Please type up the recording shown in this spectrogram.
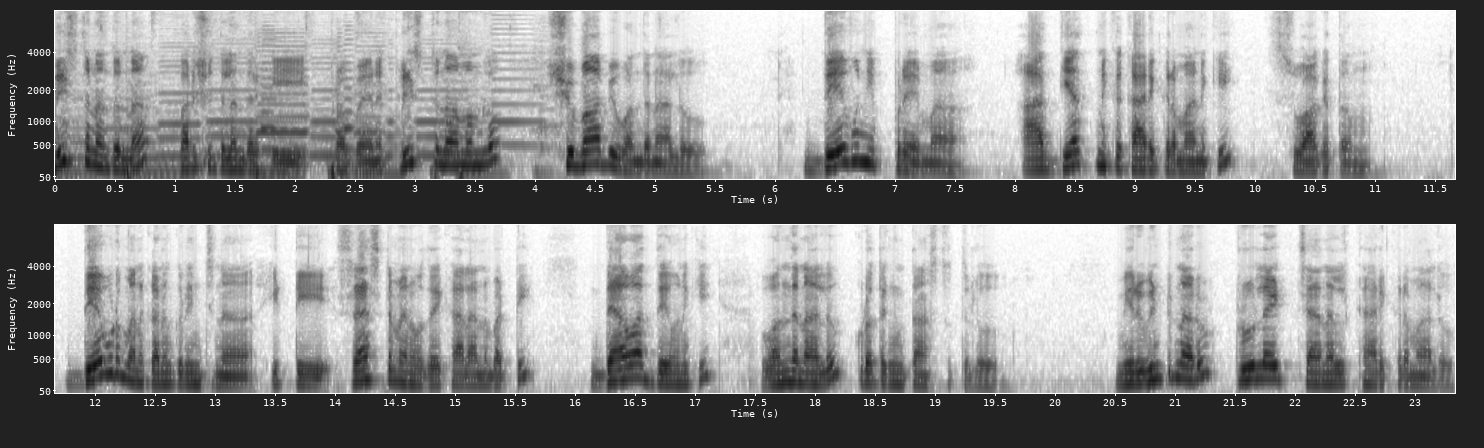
క్రీస్తునందున్న పరిశుద్ధులందరికీ ప్రభు అయిన క్రీస్తునామంలో శుభాభివందనాలు. దేవుని ప్రేమ ఆధ్యాత్మిక కార్యక్రమానికి స్వాగతం. దేవుడు మనకు అనుగ్రహించిన ఇట్టి శ్రేష్టమైన ఉదయకాలాన్ని బట్టి దేవాదేవునికి వందనాలు కృతజ్ఞతాస్థుతులు. మీరు వింటున్నారు ట్రూ లైట్ ఛానల్ కార్యక్రమాలు.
